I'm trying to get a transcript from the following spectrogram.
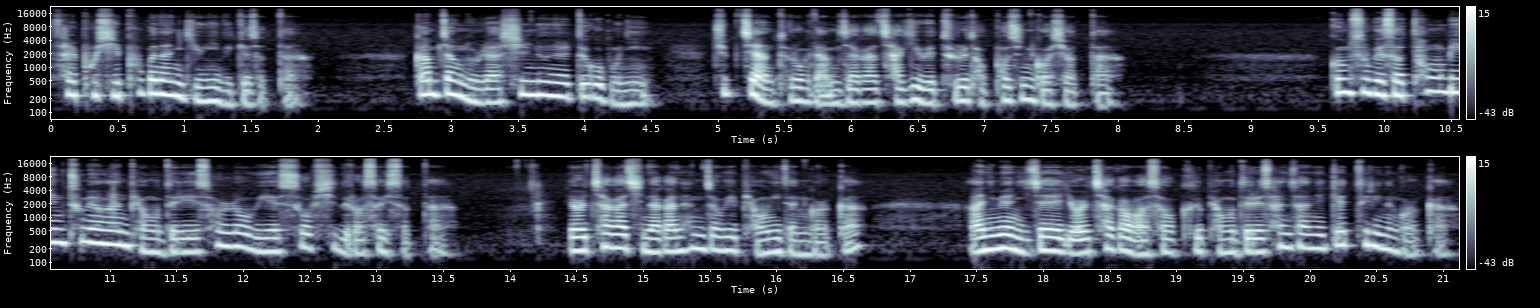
살포시 포근한 기운이 느껴졌다. 깜짝 놀라 실눈을 뜨고 보니 춥지 않도록 남자가 자기 외투를 덮어준 것이었다. 꿈속에서 텅 빈 투명한 병들이 선로 위에 수없이 늘어서 있었다. 열차가 지나간 흔적이 병이 된 걸까? 아니면 이제 열차가 와서 그 병들을 산산히 깨뜨리는 걸까?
